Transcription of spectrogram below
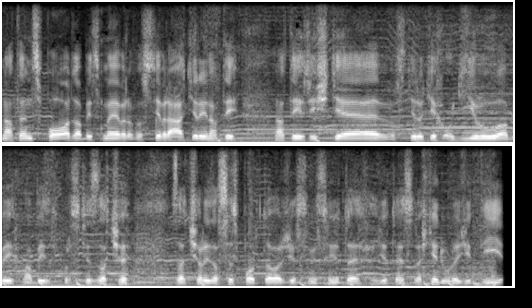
na ten sport, aby jsme je prostě vrátili na ty, na ty hřiště, vlastně do těch oddílů, aby, aby prostě zače, začali zase sportovat, že si myslím, že to je, že to je strašně důležitý.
